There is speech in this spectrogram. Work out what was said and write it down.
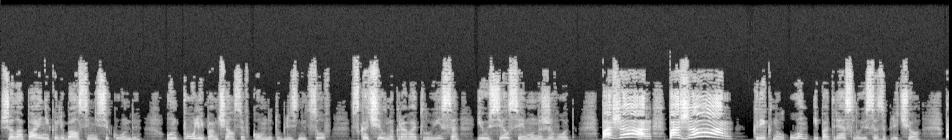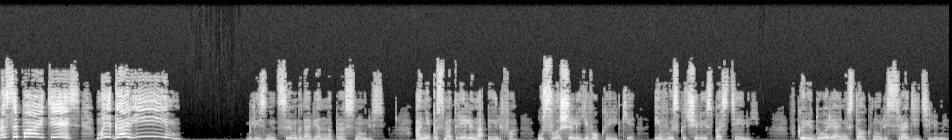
Шалопай не колебался ни секунды. Он пулей помчался в комнату близнецов, вскочил на кровать Луиса и уселся ему на живот. «Пожар! Пожар!» — крикнул он и потряс Луиса за плечо. «Просыпайтесь! Мы горим!» Близнецы мгновенно проснулись. Они посмотрели на эльфа, услышали его крики и выскочили из постелей. В коридоре они столкнулись с родителями.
